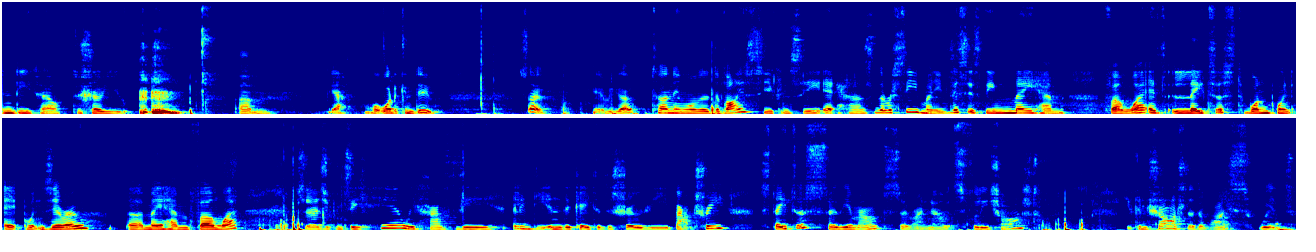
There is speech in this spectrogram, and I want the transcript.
in detail to show you, um, yeah, what, what it can do. So here we go. Turning on the device, you can see it has the receive menu. This is the Mayhem firmware. It's latest 1.8.0 uh, Mayhem firmware. So as you can see here, we have the LED indicator to show the battery status, so the amount. So right now it's fully charged. You can charge the device with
